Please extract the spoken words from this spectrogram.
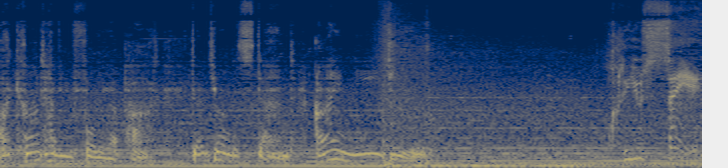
I can't have you falling apart. Don't you understand? I need you. What are you saying?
